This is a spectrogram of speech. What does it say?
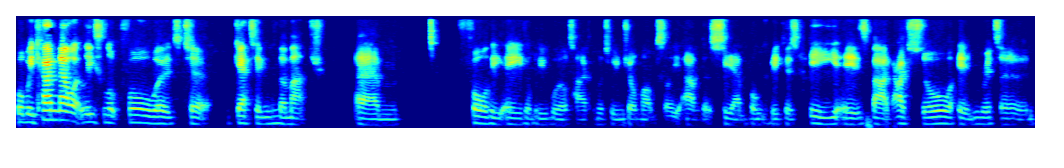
But we can now at least look forward to getting the match um, for the AEW World Title between Jon Moxley and the CM Punk because he is back. I saw him return,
